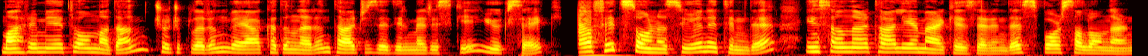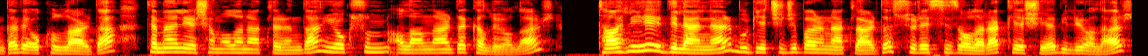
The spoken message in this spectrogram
Mahremiyet olmadan çocukların veya kadınların taciz edilme riski yüksek. Afet sonrası yönetimde insanlar tahliye merkezlerinde, spor salonlarında ve okullarda temel yaşam olanaklarından yoksun alanlarda kalıyorlar. Tahliye edilenler bu geçici barınaklarda süresiz olarak yaşayabiliyorlar.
